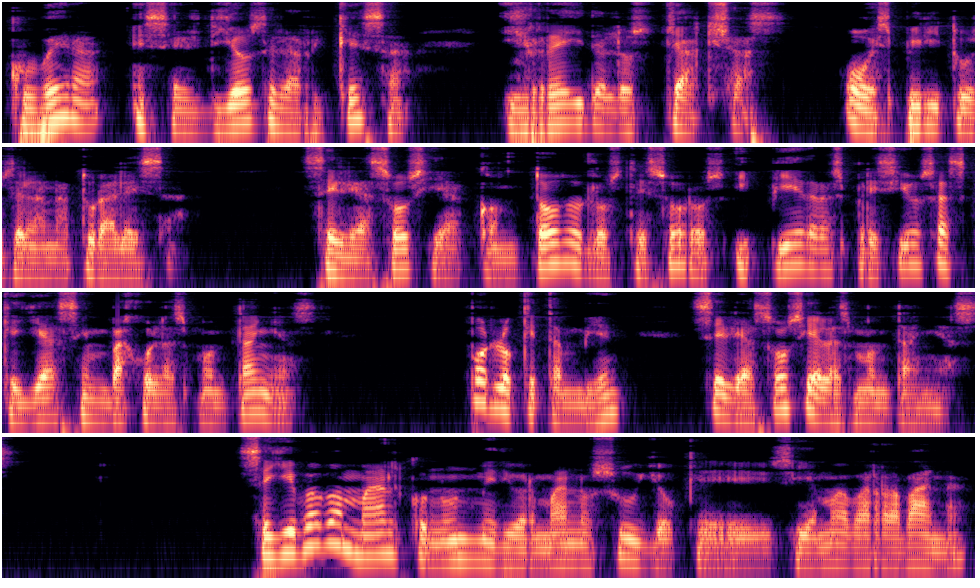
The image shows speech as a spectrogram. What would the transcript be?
Cubera es el dios de la riqueza y rey de los yakshas, o espíritus de la naturaleza. Se le asocia con todos los tesoros y piedras preciosas que yacen bajo las montañas, por lo que también se le asocia a las montañas. Se llevaba mal con un medio hermano suyo que se llamaba Ravana,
